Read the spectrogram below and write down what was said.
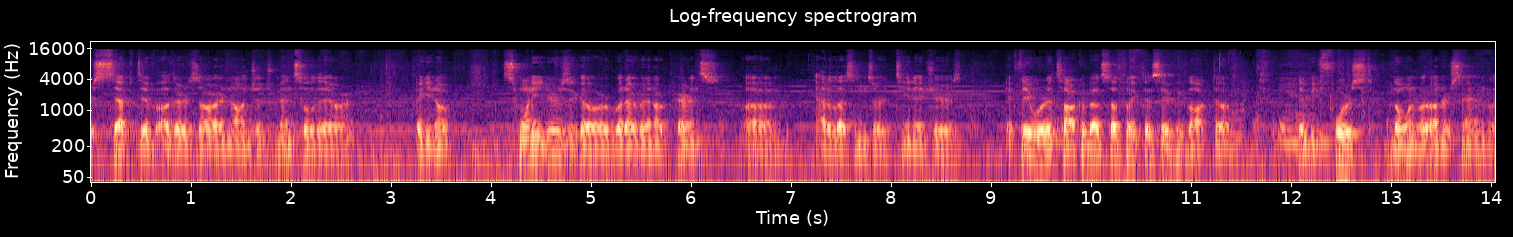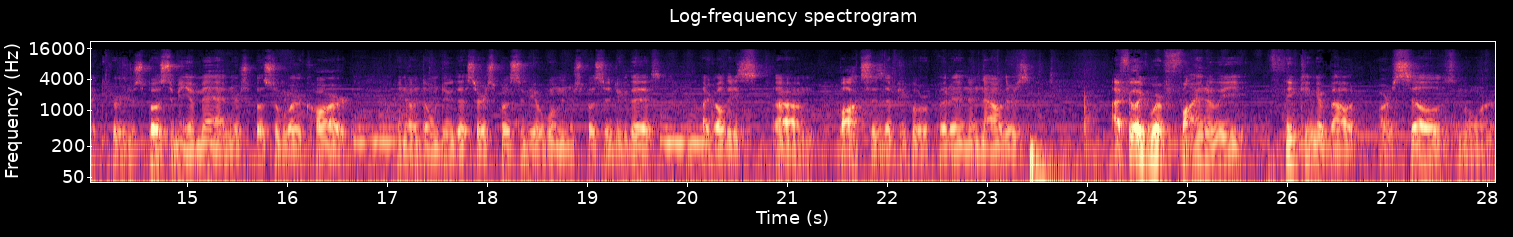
receptive others are and non-judgmental they are. Like you know, 20 years ago or whatever in our parents' um, adolescence or teenage years, if they were to talk about stuff like this, they'd be locked up. yeah. They'd be forced. No one would understand. Like you're, you're supposed to be a man. You're supposed to work hard. Mm-hmm. You know, don't do this. Or you're supposed to be a woman. You're supposed to do this. Mm-hmm. Like all these um, boxes that people were put in, and now there's. I feel like we're finally thinking about ourselves more.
